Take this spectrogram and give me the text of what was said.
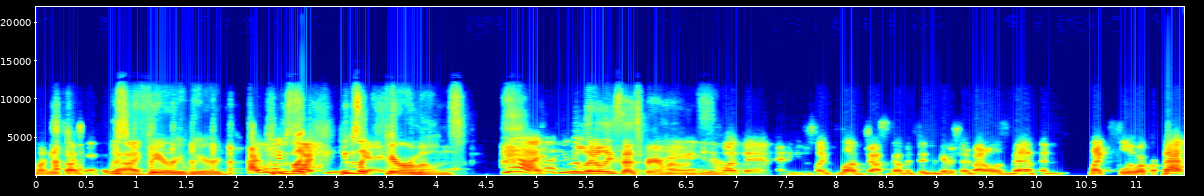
when he saw jessica It was very weird. I was He was like thought he was like pheromones. yeah i thought he He literally gonna says pheromones. he Yeah. wasn't and he just like loved jessica but didn't give a shit about elizabeth and like flew across that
